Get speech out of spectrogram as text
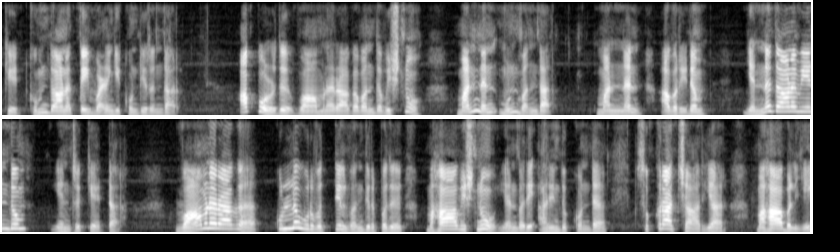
கேட்கும் தானத்தை வழங்கி கொண்டிருந்தார். அப்பொழுது வாமனராக வந்த விஷ்ணு மன்னன் முன் வந்தார். மன்னன் அவரிடம் என்ன தான வேண்டும்? என்று கேட்டார். வாமனராக குள்ள உருவத்தில் வந்திருப்பது மகாவிஷ்ணு என்பதை அறிந்து கொண்ட சுக்கராச்சாரியார் மகாபலியை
